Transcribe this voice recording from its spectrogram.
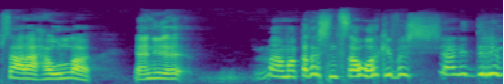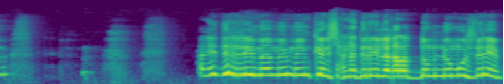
بصراحة والله يعني ما ما نقدرش نتصور كيفاش يعني الدري يعني دري ما, ما يمكنش. حنا دري اللي غردوا منه مجرم.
